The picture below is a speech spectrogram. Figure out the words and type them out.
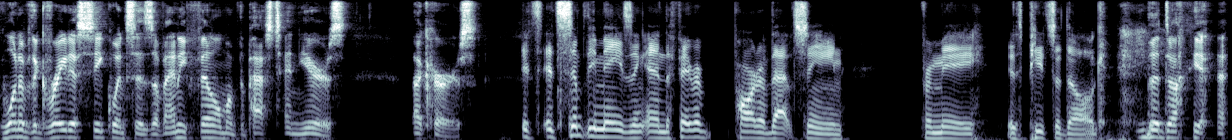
one of the greatest sequences of any film of the past 10 years occurs. it's it's simply amazing. And the favorite part of that scene for me is Pizza Dog. The dog, yeah.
